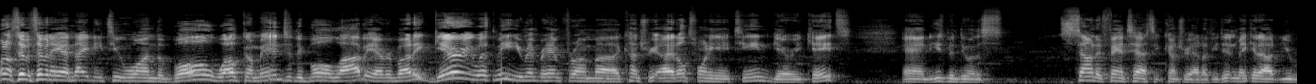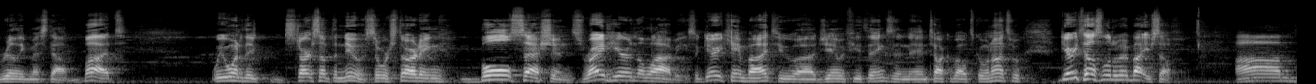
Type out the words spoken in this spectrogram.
1077 AM 921 The Bull. Welcome into the Bull lobby, everybody. Gary with me. You remember him from uh, Country Idol 2018, Gary Cates. And he's been doing this. Sounded fantastic, Country Idol. If you didn't make it out, you really missed out. But we wanted to start something new. So we're starting Bull Sessions right here in the lobby. So Gary came by to uh, jam a few things and, and talk about what's going on. So, Gary, tell us a little bit about yourself. Um,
